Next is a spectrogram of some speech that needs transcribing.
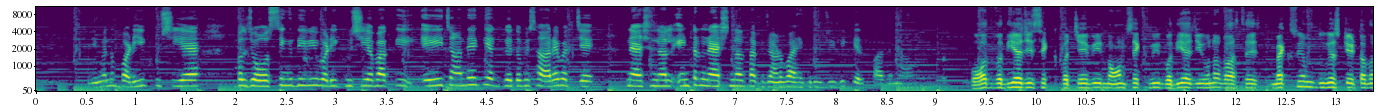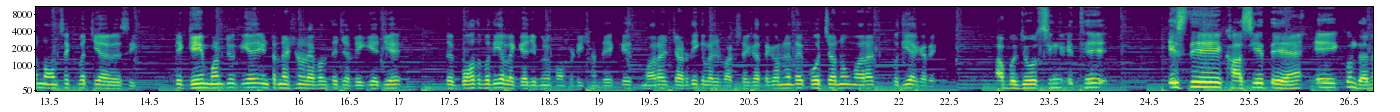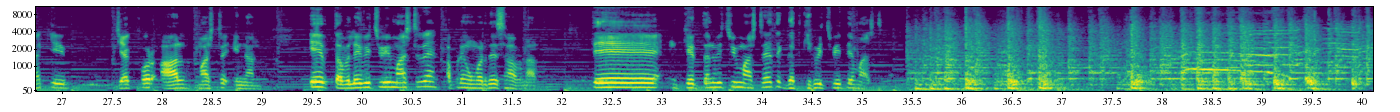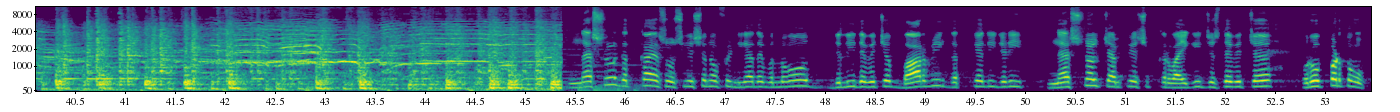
ਜੀ ਮੈਨੂੰ ਬੜੀ ਖੁਸ਼ੀ ਹੈ ਬਲਜੋਤ ਸਿੰਘ ਦੀ ਵੀ ਬੜੀ ਖੁਸ਼ੀ ਹੈ ਬਾਕੀ ਇਹ ਹੀ ਚਾਹੁੰਦੇ ਕਿ ਅੱਗੇ ਤੋਂ ਵੀ ਸਾਰੇ ਬੱਚੇ ਨੈਸ਼ਨਲ ਇੰਟਰਨੈਸ਼ਨਲ ਤੱਕ ਜਾਣ ਵਾਹਿਗੁਰੂ ਜੀ ਦੀ ਕਿਰਪਾ ਦੇ ਨਾਲ। ਬਹੁਤ ਵਧੀਆ ਜੀ ਸਿੱਖ ਬੱਚੇ ਵੀ ਨਾਨ ਸਿੱਖ ਵੀ ਵਧੀਆ ਜੀ ਉਹਨਾਂ ਵਾਸਤੇ ਮੈਕਸਿਮਮ ਦੂਜੇ ਸਟੇਟਾਂ ਤੋਂ ਨਾਨ ਸਿੱਖ ਬੱਚੇ ਆਏ ਹੋਏ ਸੀ ਤੇ ਗੇਮ ਬਣ ਚੁੱਕੀ ਹੈ ਇੰਟਰਨੈਸ਼ਨਲ ਲੈਵਲ ਤੇ ਚੱਲੀ ਗਈ ਹੈ ਜੀ ਇਹ ਤੇ ਬਹੁਤ ਵਧੀਆ ਲੱਗਿਆ ਜੀ ਮੈਨੂੰ ਕੰਪੀਟੀਸ਼ਨ ਦੇਖ ਕੇ। ਮਹਾਰਾਜ ਚੜ੍ਹਦੀ ਕਲਾ ਚ ਬਖਸ਼ੇਗਾ ਤੇ ਉਹਨਾਂ ਦੇ ਕੋਚਾਂ ਨੂੰ ਮਹਾਰਾਜ ਵਧੀਆ ਕਰੇ। ਆ ਬਲਜੋਤ ਸਿੰਘ, ਇੱਥੇ ਇਸ ਦੇ ਖਾਸੀਅਤ ਇਹ ਹੈ, ਇਹ ਇੱਕ ਹੁੰਦਾ ਨਾ ਕਿ jack for all master in none ਇਹ ਤਬਲੇ ਵਿੱਚ ਵੀ ਮਾਸਟਰ ਹੈ, ਆਪਣੀ ਉਮਰ ਦੇ ਹਿਸਾਬ ਨਾਲ। ਤੇ ਕੀਰਤਨ ਵਿੱਚ ਵੀ ਮਾਸਟਰ ਹੈ ਤੇ ਗੱਤਕੇ ਵਿੱਚ ਵੀ ਤੇ ਮਾਸਟਰ ਹੈ। National gatka association of India ਦੇ ਵੱਲੋਂ ਦਿੱਲੀ ਦੇ ਵਿੱਚ 12ਵੀਂ ਗੱਤਕੇ ਦੀ ਜਿਹੜੀ ਨੈਸ਼ਨਲ ਚੈਂਪੀਅਨਸ਼ਿਪ ਕਰਵਾਈ ਗਈ, ਜਿਸ ਦੇ ਵਿੱਚ ਰੋਪੜ ਤੋਂ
